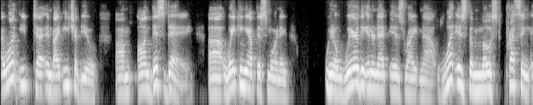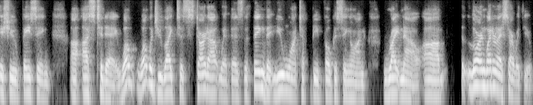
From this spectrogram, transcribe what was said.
I want to invite each of you um, on this day uh, waking up this morning, you know, where the internet is right now. What is the most pressing issue facing uh, us today? What What would you like to start out with as the thing that you want to be focusing on right now? Um, Lauren, why don't I start with you?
